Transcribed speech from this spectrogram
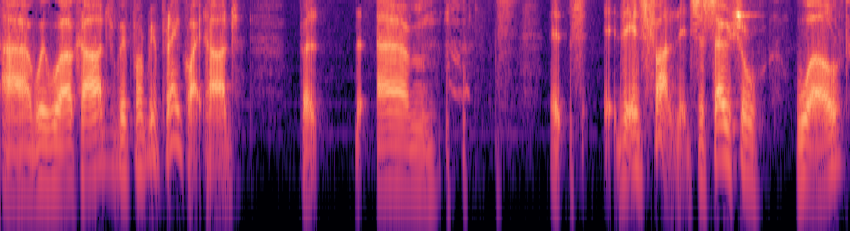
Uh, we work hard. We probably play quite hard, but um, it's it, it's fun. It's a social world,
